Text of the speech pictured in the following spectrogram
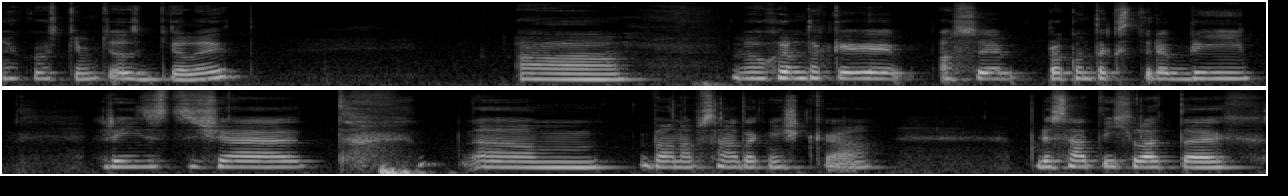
jako s tím chtěl sdělit. A mimochodem taky asi pro kontext dobrý říct, že um, byla napsána ta knižka v desátých letech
